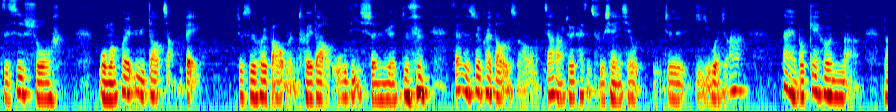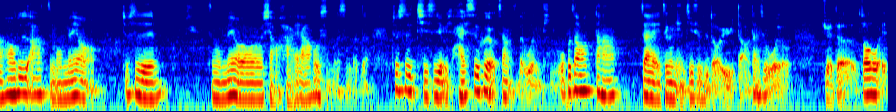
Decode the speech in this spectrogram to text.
只是说我们会遇到长辈，就是会把我们推到无底深渊，就是三十岁快到的时候，家长就会开始出现一些就是疑问，就啊，那也不结婚呐，然后就是啊，怎么没有，就是。怎么没有小孩啊，或什么什么的，就是其实有还是会有这样子的问题。我不知道大家在这个年纪是不是都遇到，但是我有觉得周围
